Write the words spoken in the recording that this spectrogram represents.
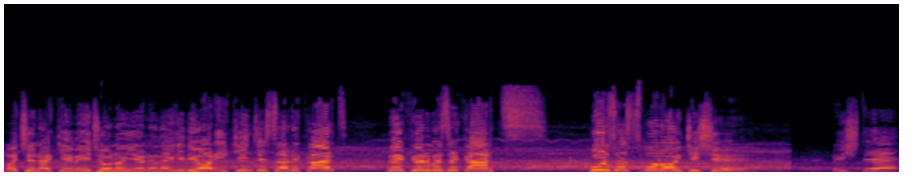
Maçın hakemi John'un yanına gidiyor. İkinci sarı kart ve kırmızı kart. Bursa Spor 10 kişi. İşte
